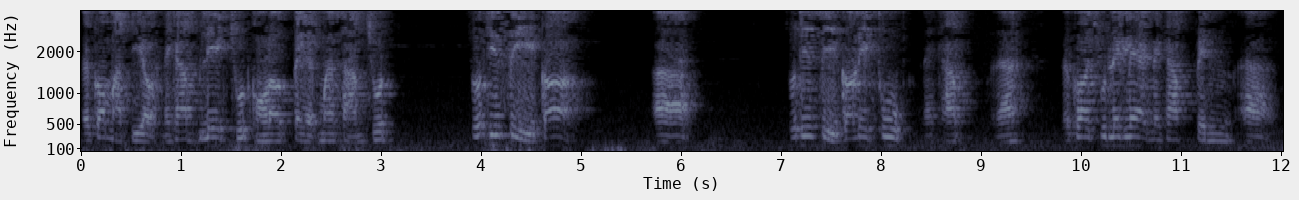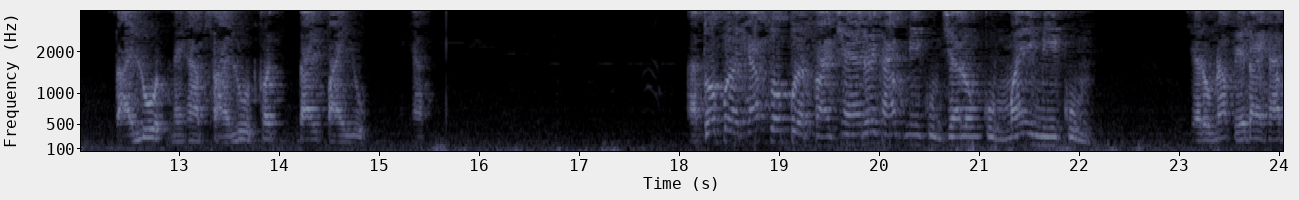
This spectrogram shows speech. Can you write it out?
แล้วก็หมัดเดียวนะครับ เลขชุดของเราแตกมาสามชุด ชุดที่สี่ก็อ่าชุดที่สี่ก็เลขทูบนะครับนะแล้วก็ชุดแรกๆนะครับ เป็นอ่าสายรูดนะครับ สายรูดก็ได้ไปอยู่ ตัวเปิดครับ ตัวเปิดฝ่ายแชร์ด้วยครับ มีกลุ่มแชร์ลงกลุ่มไม่มีกลุ่ม แชร์ลงหน้าเฟซได้ครับ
